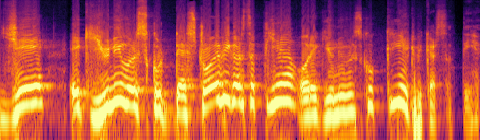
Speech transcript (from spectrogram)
ये एक यूनिवर्स को डिस्ट्रॉय भी कर सकती है और एक यूनिवर्स को क्रिएट भी कर सकती है।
